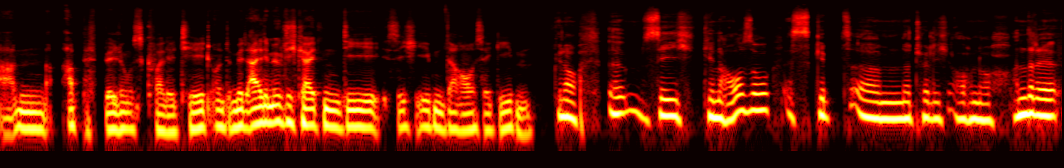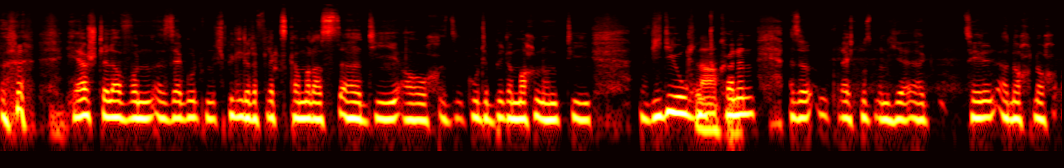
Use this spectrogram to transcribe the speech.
Abbildungsqualität und mit all den Möglichkeiten, die sich eben daraus ergeben. Genau, ähm, sehe ich genauso. Es gibt ähm, natürlich auch noch andere Hersteller von äh, sehr guten Spiegelreflexkameras, äh, die auch gute Bilder machen und die Video gut Klar. können. Also vielleicht muss man hier erzählen, äh, noch, noch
